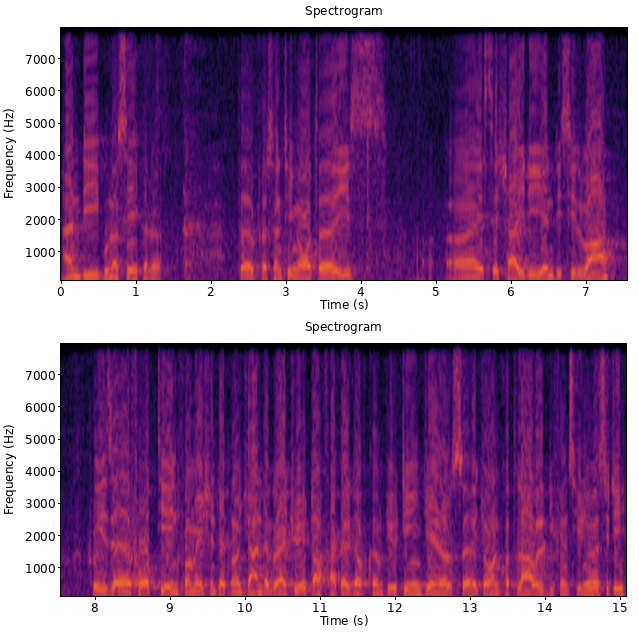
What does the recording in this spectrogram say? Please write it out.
and D. Gunasekara. The presenting author is uh, S.H.I.D. and De Silva, who is a fourth year information technology undergraduate of Faculty of Computing, General Sir John Kotelawala Defense University.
